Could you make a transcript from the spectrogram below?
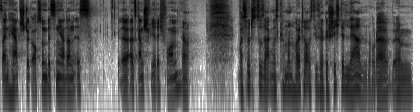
sein Herzstück auch so ein bisschen ja dann ist, äh, als ganz schwierig formen. Ja. Was würdest du sagen, was kann man heute aus dieser Geschichte lernen oder ähm,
